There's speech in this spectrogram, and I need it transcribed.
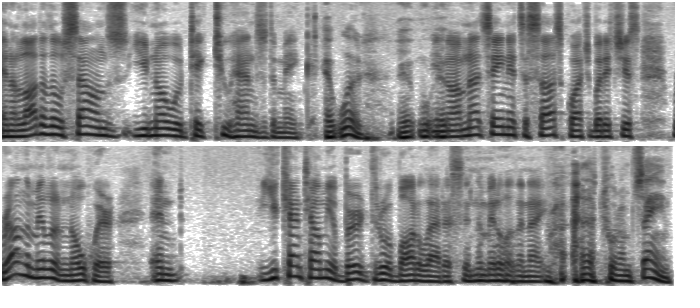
and a lot of those sounds, you know, would take two hands to make. It would. It, You know, I'm not saying it's a Sasquatch, but it's just we're in the middle of nowhere, and you can't tell me a bird threw a bottle at us in the middle of the night. That's what I'm saying.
